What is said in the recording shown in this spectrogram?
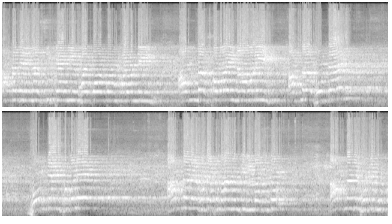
আপনাদের এনআরসি নিয়ে ভয় পাওয়ার কোনো কারণ নেই আমরা সবাই নাগরিক আপনারা ভোট দেন ভোট দেন সকলে আপনাদের ভোটে প্রধানমন্ত্রী নির্বাচিত আপনাদের ভোটে মুখ্য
